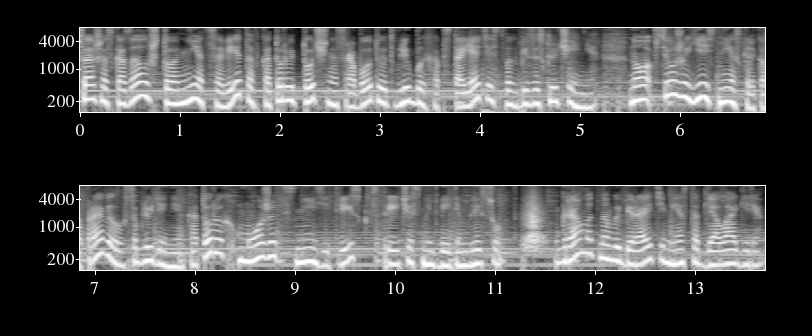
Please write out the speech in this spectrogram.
Саша сказал, что нет советов, которые точно сработают в любых обстоятельствах без исключения. Но все же есть несколько правил, соблюдение которых может снизить риск встречи с медведем в лесу. Грамотно выбирайте место для лагеря.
